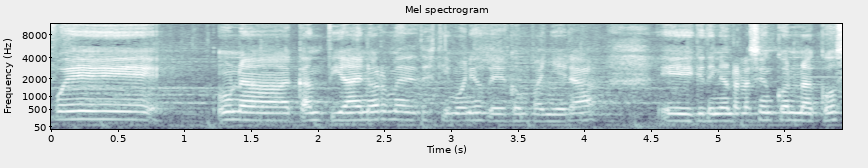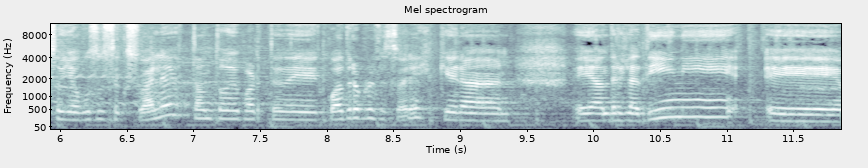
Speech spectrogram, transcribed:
fue una cantidad enorme de testimonios de compañeras eh, que tenían relación con acoso y abusos sexuales, tanto de parte de cuatro profesores que eran eh, Andrés Latini, eh,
